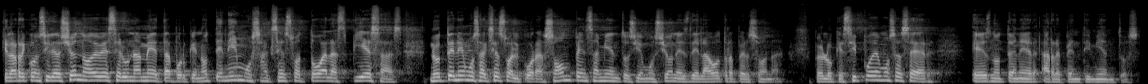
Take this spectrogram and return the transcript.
que la reconciliación no debe ser una meta porque no tenemos acceso a todas las piezas, no tenemos acceso al corazón, pensamientos y emociones de la otra persona. Pero lo que sí podemos hacer es no tener arrepentimientos.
